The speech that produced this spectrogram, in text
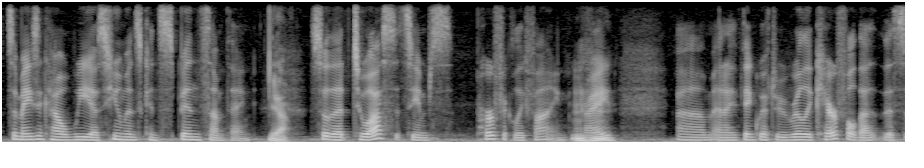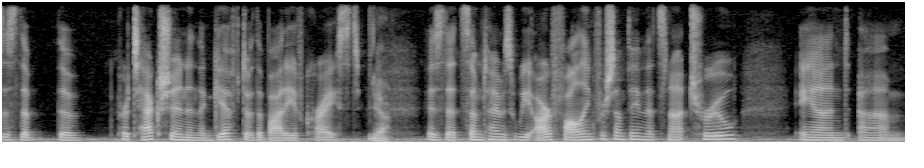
it's amazing how we as humans can spin something Yeah. so that to us it seems perfectly fine, Mm-hmm. right? Um, and I think we have to be really careful that this is the the protection and the gift of the body of Christ Yeah. is that sometimes we are falling for something that's not true, and um,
